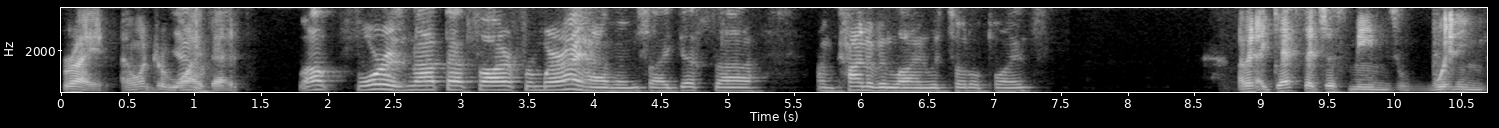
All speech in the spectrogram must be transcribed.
Right. I wonder yeah. why that. Well, four is not that far from where I have him, so I guess uh, I'm kind of in line with total points. I mean, I guess that just means winning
